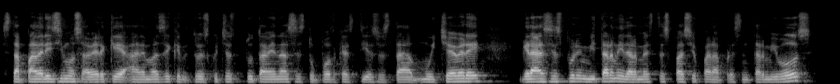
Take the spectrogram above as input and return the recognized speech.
Está padrísimo saber que además de que tú escuchas, tú también haces tu podcast y eso está muy chévere. Gracias por invitarme y darme este espacio para presentar mi voz.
